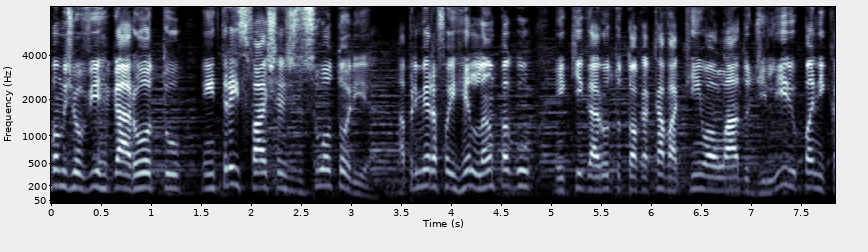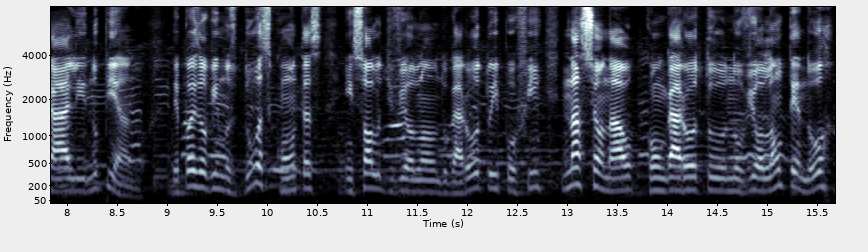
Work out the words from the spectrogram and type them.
Acabamos de ouvir Garoto em três faixas de sua autoria. A primeira foi Relâmpago, em que Garoto toca cavaquinho ao lado de Lírio Panicali no piano. Depois ouvimos duas contas em solo de violão do Garoto e por fim Nacional com o Garoto no violão tenor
